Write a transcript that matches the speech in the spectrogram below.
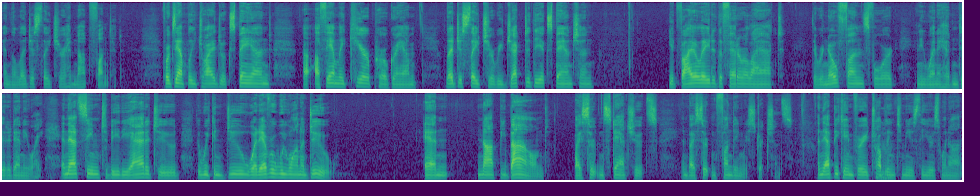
and the legislature had not funded. For example, he tried to expand a, a family care program. Legislature rejected the expansion. It violated the federal act. There were no funds for it, and he went ahead and did it anyway. And that seemed to be the attitude that we can do whatever we want to do and not be bound by certain statutes and by certain funding restrictions. And that became very troubling mm-hmm. to me as the years went on.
